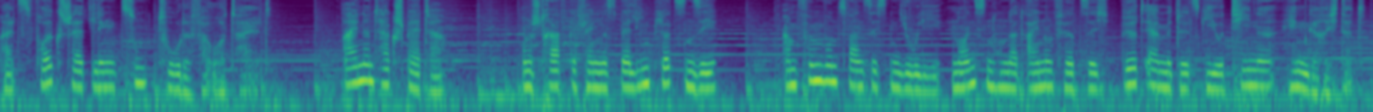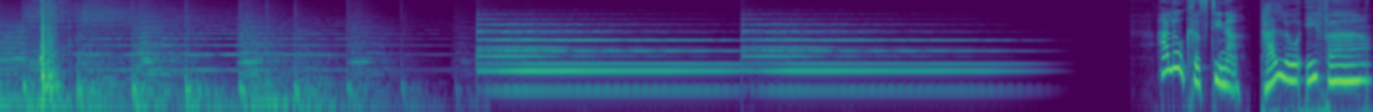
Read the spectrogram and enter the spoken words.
als Volksschädling zum Tode verurteilt. Einen Tag später, im Strafgefängnis Berlin-Plötzensee, am 25. Juli 1941 wird er mittels Guillotine hingerichtet. Hallo Christina. Hallo Eva.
